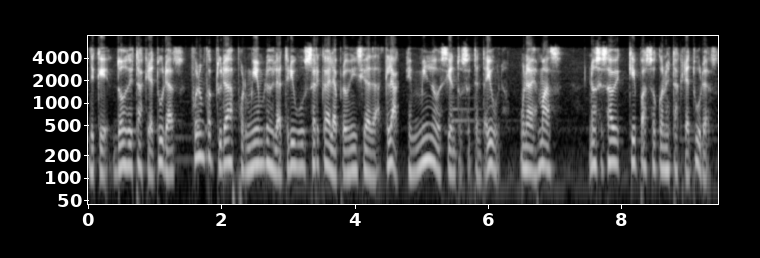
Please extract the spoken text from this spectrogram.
de que dos de estas criaturas fueron capturadas por miembros de la tribu cerca de la provincia de Daklak en 1971. Una vez más, no se sabe qué pasó con estas criaturas,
